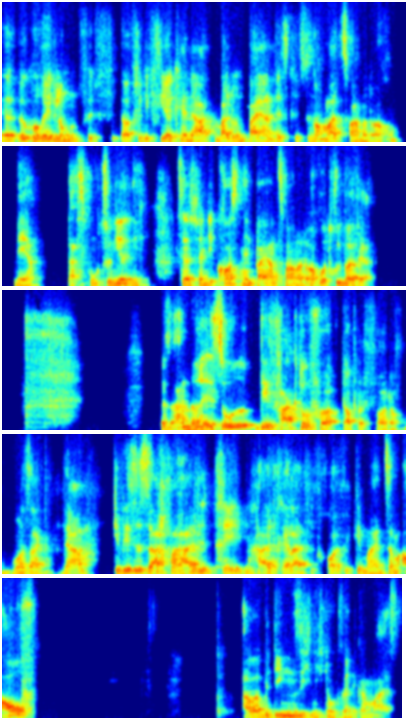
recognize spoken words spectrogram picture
der Ökoregelung und für, für die vier Kennarten, weil du in Bayern bist, kriegst du nochmal 200 Euro mehr. Das funktioniert nicht, selbst wenn die Kosten in Bayern 200 Euro drüber wären. Das andere ist so de facto Doppelförderung, wo man sagt, ja, gewisse Sachverhalte treten halt relativ häufig gemeinsam auf, aber bedingen sich nicht notwendigerweise.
